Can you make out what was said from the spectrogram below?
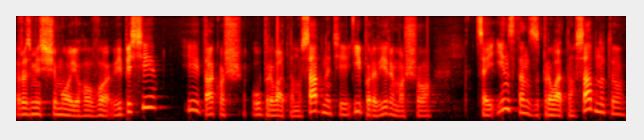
розміщимо його в VPC і також у приватному сабнеті, і перевіримо, що цей інстанс з приватного сабнету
